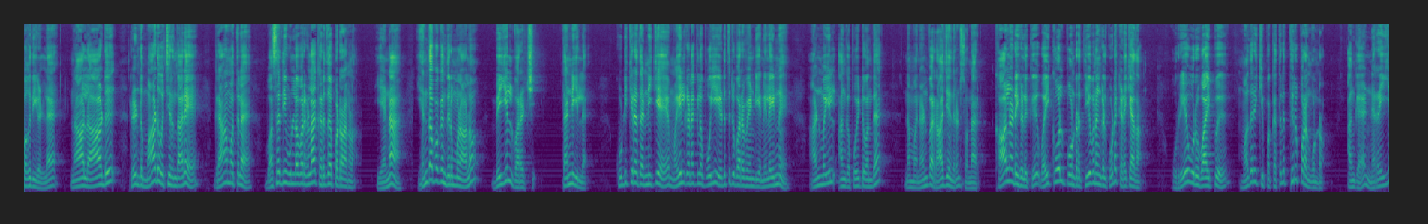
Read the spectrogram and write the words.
பகுதிகளில் நாலு ஆடு ரெண்டு மாடு வச்சிருந்தாலே கிராமத்தில் வசதி உள்ளவர்களாக கருதப்படுறாங்களாம். ஏன்னா எந்த பக்கம் திரும்பினாலும் வெயில் வறட்சி தண்ணி இல்லை. குடிக்கிற தண்ணிக்கே மயில் கணக்கில் போய் எடுத்துகிட்டு வர வேண்டிய நிலைன்னு அண்மையில் அங்கே போயிட்டு வந்த நம்ம நண்பர் ராஜேந்திரன் சொன்னார். கால்நடைகளுக்கு வைக்கோல் போன்ற தீவனங்கள் கூட கிடைக்காதான் ஒரே ஒரு வாய்ப்பு மதுரைக்கு பக்கத்தில் திருப்பரங்குன்றம். அங்கே நிறைய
